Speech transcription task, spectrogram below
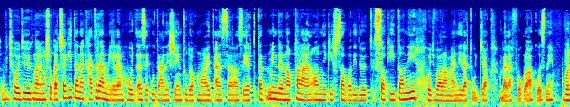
úgyhogy ők nagyon sokat segítenek. Hát remélem, hogy ezek után is én tudok majd ezzel azért, tehát minden nap talán annyi kis szabadidőt szakítani, hogy valamennyire tudjak belefoglalkozni. Van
